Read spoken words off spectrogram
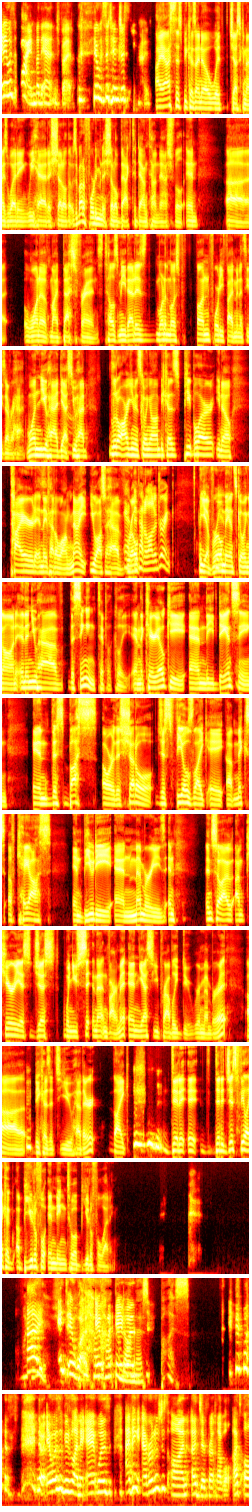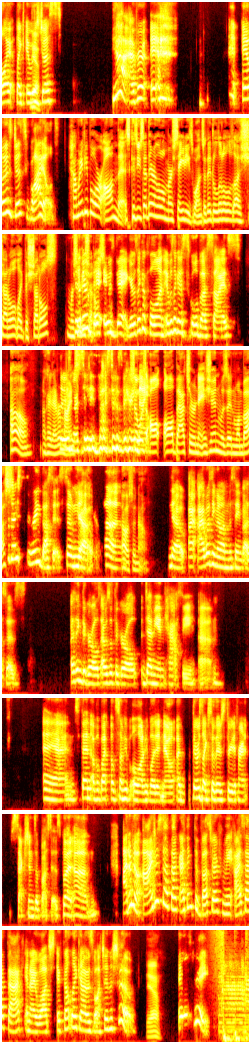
And it was fine by the end, but it was an interesting ride. I asked this because I know with Jessica and I's wedding, we had a shuttle that was about a 40 minute shuttle back to downtown Nashville. And uh, one of my best friends tells me that is one of the most fun 45 minutes he's ever had. One you had, yes, you had little arguments going on because people are, you know, tired and they've had a long night. You also have And ro- they've had a lot of drink. You have romance going on and then you have the singing typically and the karaoke and the dancing and this bus or this shuttle just feels like a, a mix of chaos and beauty and memories. And and so I, i'm curious just when you sit in that environment and yes you probably do remember it uh, because it's you heather like did it, it did it just feel like a, a beautiful ending to a beautiful wedding Oh my I- gosh. it, it was. What the hell it, happened it on this bus? It was no, it was a beautiful ending. It was. I think everyone was just on a different level. That's all I like. It was just, yeah. Ever, it, it was just wild. How many people were on this? Because you said they're little Mercedes ones. Are they the little uh, shuttle, like the shuttles, Mercedes they shuttles? big. It was big. It was like a full on. It was like a school bus size. oh, okay, never But it was mind. Mercedes bus. It was very. So was all all Bachelor Nation was in one bus? So there's three buses. So no, Yeah. um, Oh, so no. no, I, I wasn't even on the same bus as. I think the girls. I was with the girl Demi and Cassie. Um, and then a bunch of some people, a lot of people I didn't know. Uh, there was like so there's three different sections of buses, but um, I don't know. I just sat back. I think the bus ride for me, I sat back and I watched. It felt like I was watching a show. yeah It was great.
